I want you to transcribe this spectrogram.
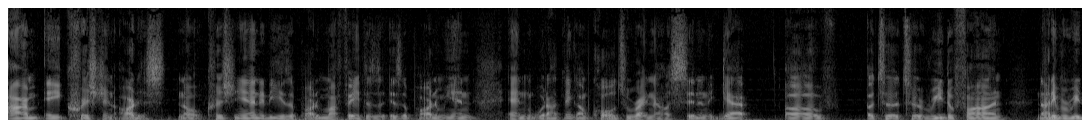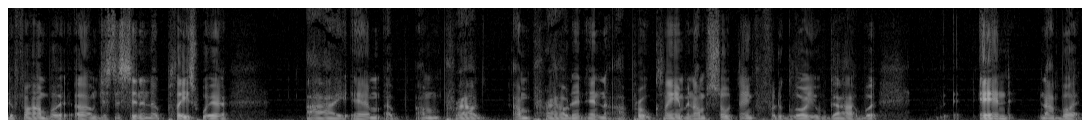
I'm a Christian artist. No, Christianity is a part of me. My faith is is a part of me, and and what I think I'm called to right now is sit in the gap of uh, to to redefine, not even redefine, but um, just to sit in a place where I am I'm proud. I'm proud and, and I proclaim and I'm so thankful for the glory of God. But and not but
